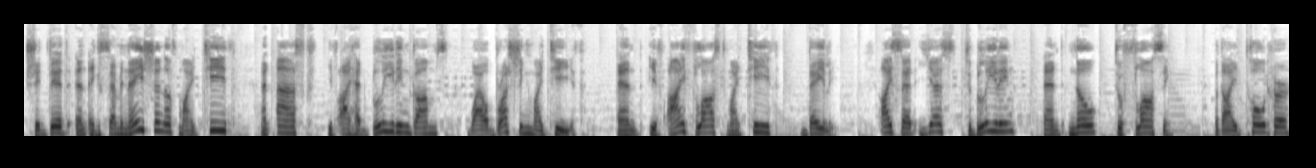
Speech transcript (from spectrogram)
She did an examination of my teeth and asked if I had bleeding gums while brushing my teeth and if I flossed my teeth daily. I said yes to bleeding and no to flossing, but I told her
